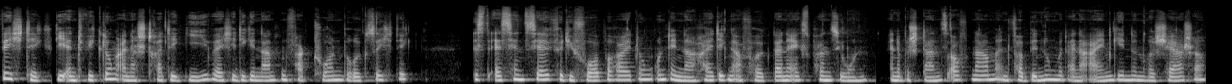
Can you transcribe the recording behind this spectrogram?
Wichtig, die Entwicklung einer Strategie, welche die genannten Faktoren berücksichtigt, ist essentiell für die Vorbereitung und den nachhaltigen Erfolg deiner Expansion. Eine Bestandsaufnahme in Verbindung mit einer eingehenden Recherche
